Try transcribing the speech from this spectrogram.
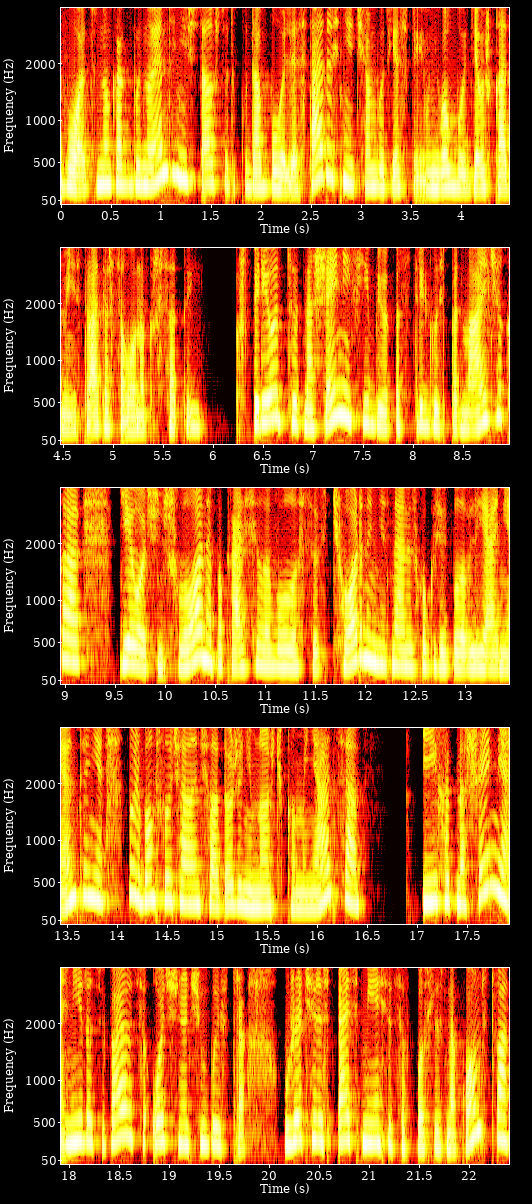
Вот, но как бы, но Энтони считал, что это куда более статуснее, чем вот если у него будет девушка-администратор салона красоты. В период отношений Фиби подстриглась под мальчика, ей очень шло, она покрасила волосы в черный, не знаю, насколько здесь было влияние Энтони, но в любом случае она начала тоже немножечко меняться. И их отношения, они развиваются очень-очень быстро. Уже через пять месяцев после знакомства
